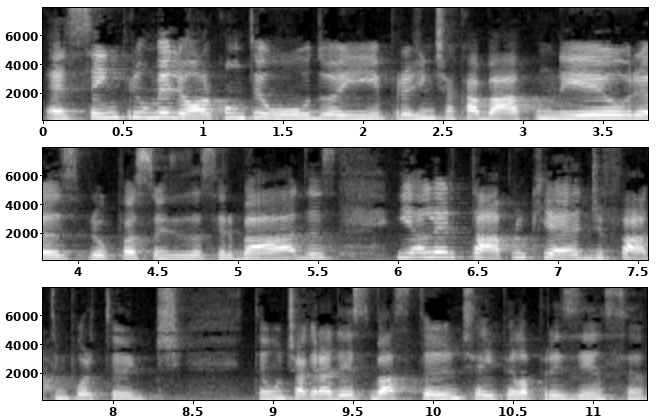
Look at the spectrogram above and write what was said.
é sempre o melhor conteúdo aí para a gente acabar com neuras, preocupações exacerbadas e alertar para o que é de fato importante. Então, eu te agradeço bastante aí pela presença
